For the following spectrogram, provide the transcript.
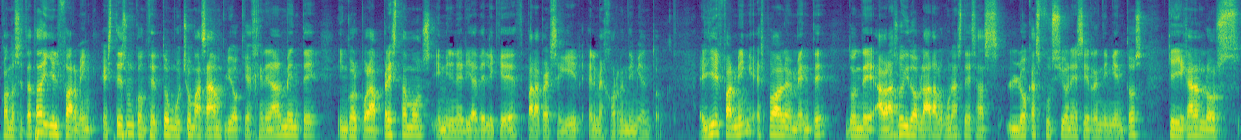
Cuando se trata de yield farming, este es un concepto mucho más amplio que generalmente incorpora préstamos y minería de liquidez para perseguir el mejor rendimiento. El yield farming es probablemente donde habrás oído hablar algunas de esas locas fusiones y rendimientos que llegan a los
